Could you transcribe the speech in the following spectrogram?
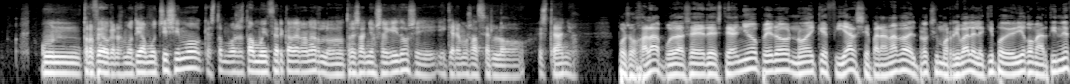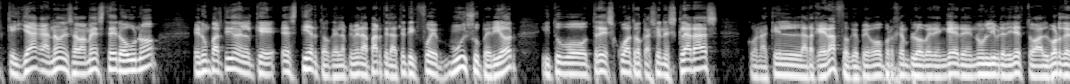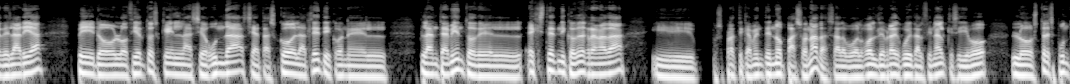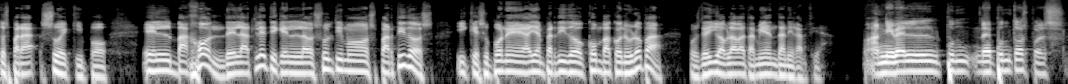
un trofeo que nos motiva muchísimo, que hemos estado muy cerca de ganarlo tres años seguidos y, queremos hacerlo este año. Pues ojalá pueda ser este año, pero no hay que fiarse para nada del próximo rival, el equipo de Diego Martínez, que ya ganó en Sabamés 0-1 en un partido en el que es cierto que en la primera parte el Athletic fue muy superior y tuvo tres, cuatro ocasiones claras, con aquel larguerazo que pegó, por ejemplo, Berenguer en un libre directo al borde del área pero lo cierto es que en la segunda se atascó el Atlético con el planteamiento del ex técnico del Granada y pues prácticamente no pasó nada, salvo el gol de Brightwood al final que se llevó los tres puntos para su equipo. El bajón del Atlético en los últimos partidos y que supone hayan perdido comba con Europa, pues de ello hablaba también Dani García. A nivel de puntos, pues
